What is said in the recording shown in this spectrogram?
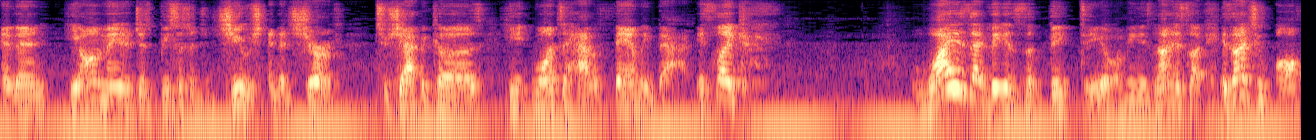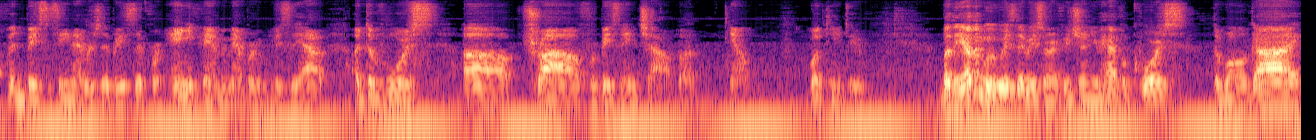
And then he all made it just be such a douche and a jerk to Shaq because he wants to have a family back. It's like why is that big as a big deal? I mean, it's not it's not it's not too often basically seeing that basically basically for any family member who basically have a divorce uh, trial for basically any child, but you know, what can you do? But the other movies that we started featuring, you have, of course, The Wrong Guy,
